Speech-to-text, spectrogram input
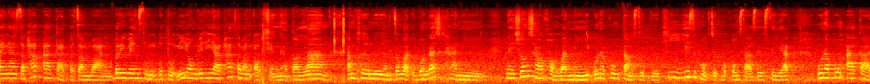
ายงานสภาพอากาศประจำวัน บริเวณศูนย์อุตุนิยมวิทยาภาคตะวันออกเฉียงเหนือตอนล่างอำเภอเมือง จังหวัดอุบลราชธานี ในช่วงเช้าของวันนี้ อุณหภูมิต่ำสุดอยู่ที่ 26.6 องศาเซลเซียส อุณหภูมิอากาศ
